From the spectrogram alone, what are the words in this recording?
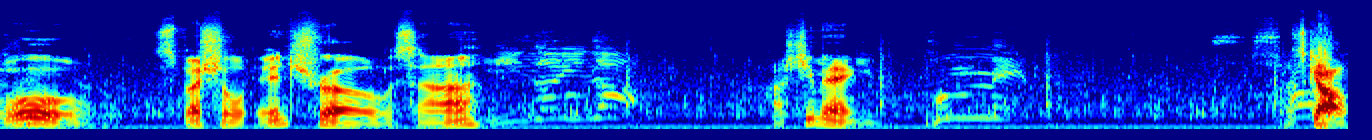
Whoa, special intros, huh? Hajime. Let's go.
